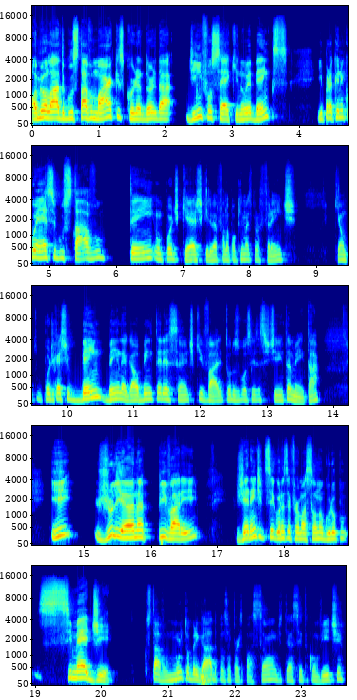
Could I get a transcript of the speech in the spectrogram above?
Ao meu lado, Gustavo Marques, coordenador da, de InfoSec no Ebanks. E para quem não conhece, Gustavo tem um podcast que ele vai falar um pouquinho mais para frente, que é um podcast bem, bem legal, bem interessante, que vale todos vocês assistirem também, tá? E Juliana Pivari, gerente de segurança e informação no grupo CIMED. Gustavo, muito obrigado pela sua participação, de ter aceito o convite.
